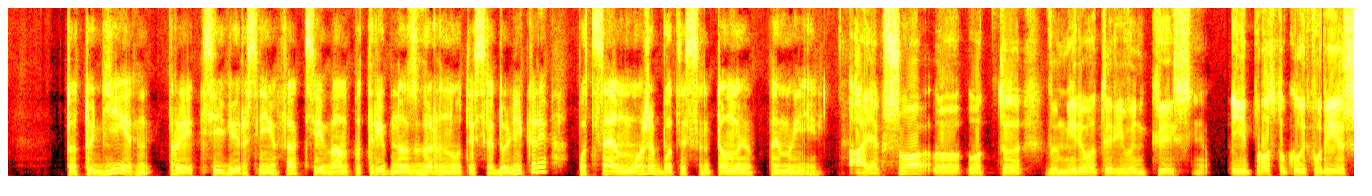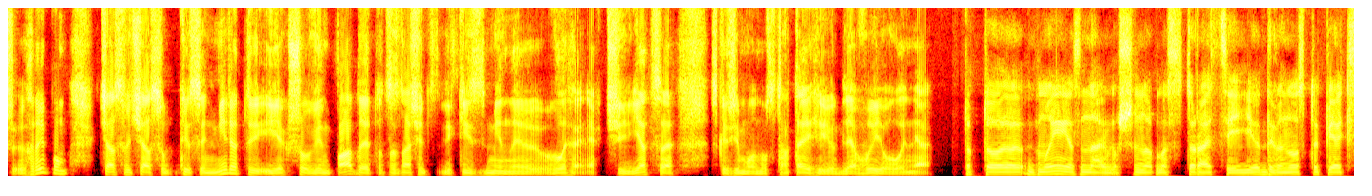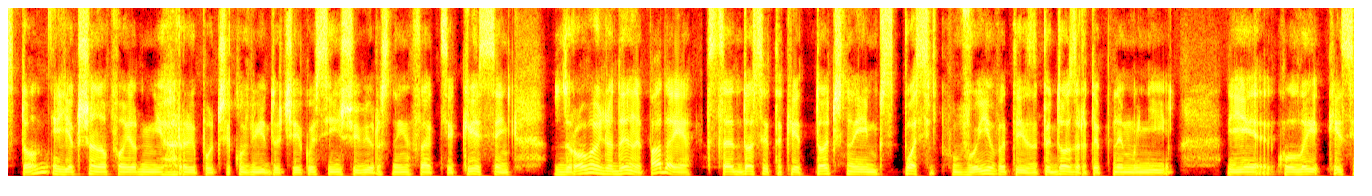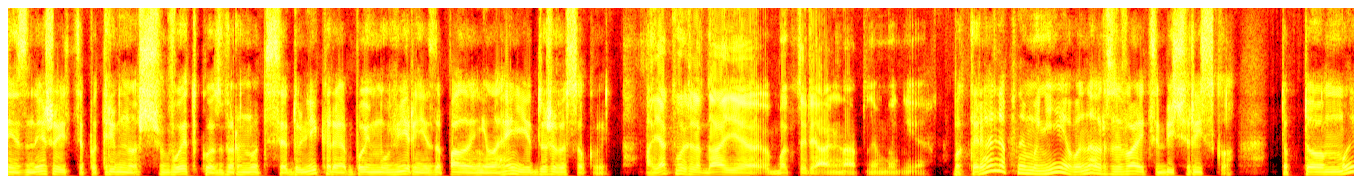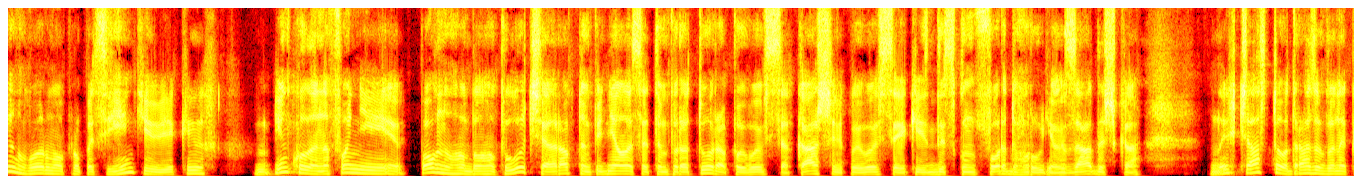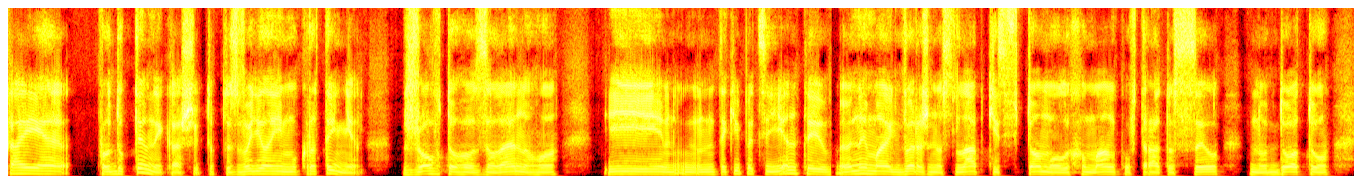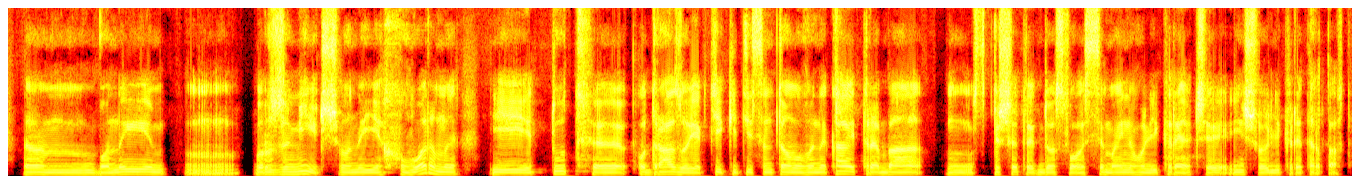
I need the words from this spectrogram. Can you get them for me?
то тоді при цій вірусній інфекції вам потрібно звернутися до лікаря, бо це може бути симптомом пневмонії. А якщо е, от е, вимірювати рівень кисню, і просто коли хворієш грипом, час від часу кисень міряти, і якщо він падає, то це значить якісь зміни в легенях. Чи є це, скажімо, ну стратегією для виявлення? Тобто ми знаємо, що норма сатурації є 95-100, і якщо на фоні грипу чи ковіду, чи якоїсь іншої вірусної інфекції кисень здорової людини падає, це досить такий точний спосіб виявити і запідозрити пневмонію. І коли кисень знижується, потрібно швидко звернутися до лікаря, бо ймовірність запалення легень є дуже високою. А як виглядає бактеріальна пневмонія? Бактеріальна пневмонія вона розвивається більш різко. Тобто ми говоримо про пацієнтів, яких інколи на фоні повного благополуччя раптом піднялася температура, появився кашель, появився якийсь дискомфорт в грудях, задишка. В них часто одразу виникає продуктивний кашель, тобто з виділенням мокротиння жовтого, зеленого. І такі пацієнти вони мають виражену слабкість, втому, лихоманку, втрату сил, нудоту. Ем, Вони розуміють, що вони є хворими, і тут е, одразу, як тільки ті симптоми виникають, треба спішити до свого сімейного лікаря чи іншого лікаря-терапевта.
